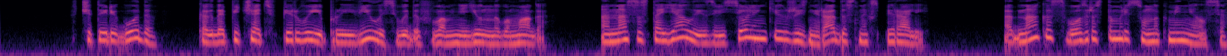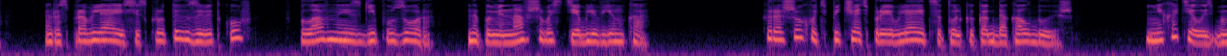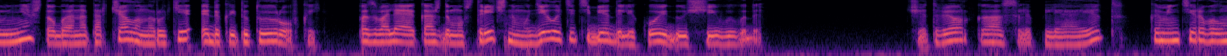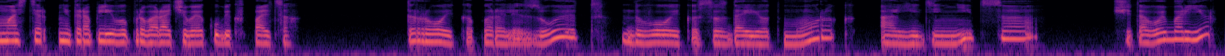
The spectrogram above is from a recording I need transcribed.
В четыре года, когда печать впервые проявилась, выдав во мне юного мага, она состояла из веселеньких жизнерадостных спиралей. Однако с возрастом рисунок менялся, расправляясь из крутых завитков в плавный изгиб узора, напоминавшего стебли вьюнка. Хорошо, хоть печать проявляется только когда колдуешь. Не хотелось бы мне, чтобы она торчала на руке эдакой татуировкой — позволяя каждому встречному делать о тебе далеко идущие выводы. «Четверка ослепляет», — комментировал мастер, неторопливо проворачивая кубик в пальцах. «Тройка парализует, двойка создает морок, а единица — щитовой барьер?»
